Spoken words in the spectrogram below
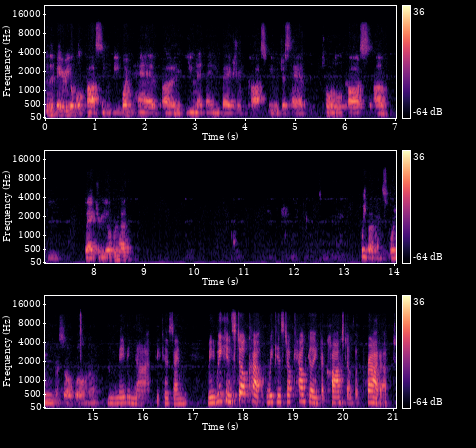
for the variable costing, we wouldn't have a unit manufacturing cost. We would just have the total cost of the factory overhead. We- If I'm explaining myself well enough. Maybe not, because I'm, I mean, we can still cal, we can still calculate the cost of the product.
